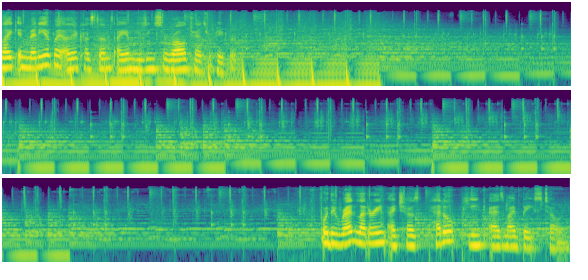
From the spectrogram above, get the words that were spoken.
Like in many of my other customs, I am using Saral transfer paper. For the red lettering, I chose Petal Pink as my base tone.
